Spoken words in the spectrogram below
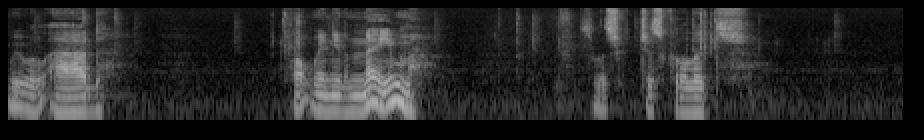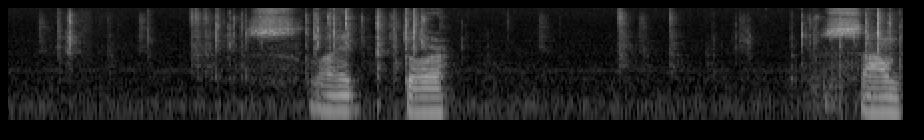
we will add well we need a name. So let's just call it slide door sound.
